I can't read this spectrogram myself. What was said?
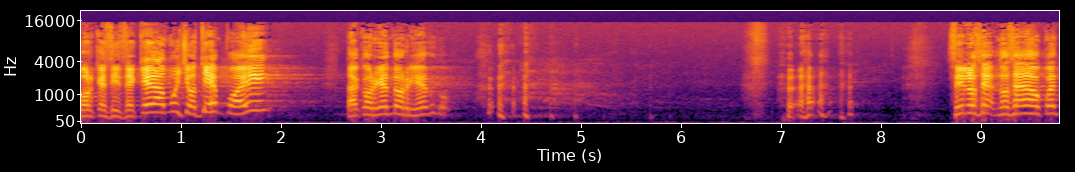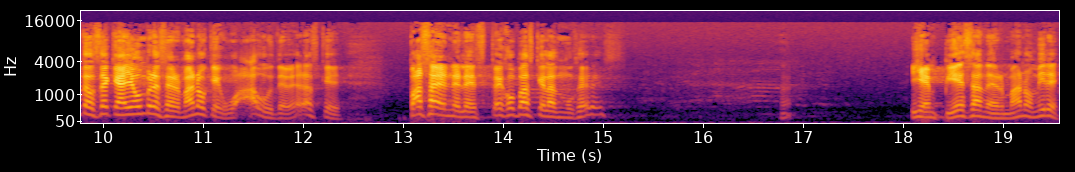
Porque si se queda mucho tiempo ahí, está corriendo riesgo. Si no se, no se ha dado cuenta usted que hay hombres, hermano, que wow, de veras que pasan en el espejo más que las mujeres. Y empiezan, hermano, mire,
